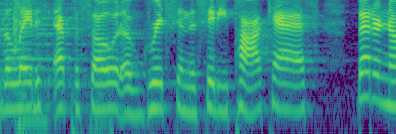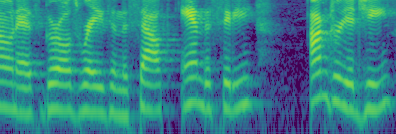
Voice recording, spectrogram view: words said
the latest episode of Grits in the City podcast, better known as Girls Raised in the South and the City. I'm Drea G.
